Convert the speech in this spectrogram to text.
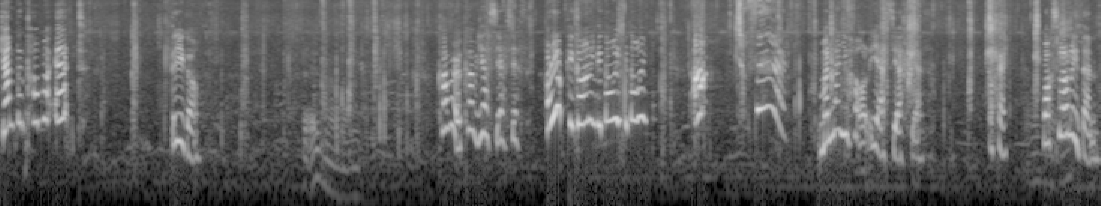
Jonathan, cover it. There you go. There is no way. Cover cover. Yes, yes, yes. Hurry up, get going, get away, get away. Ah, Chauffeur. Manna, you hold. Yes, yes, yes. Okay. Walk slowly then.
